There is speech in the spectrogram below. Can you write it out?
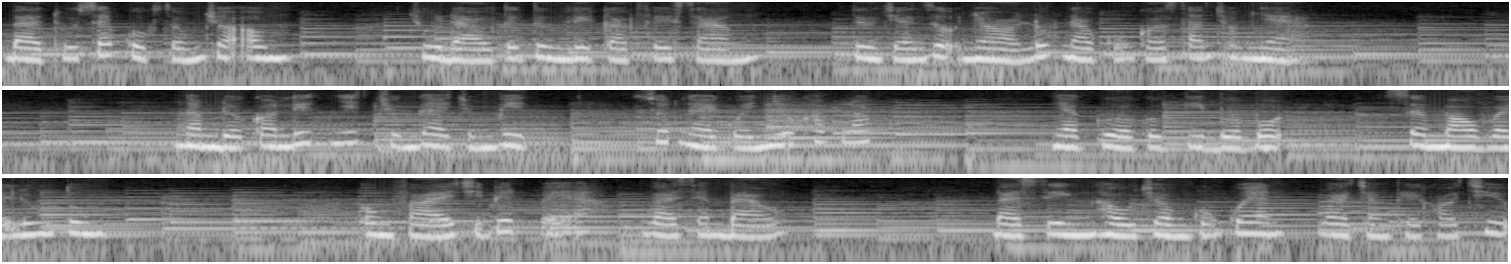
bà thu xếp cuộc sống cho ông, chu đáo tới từng ly cà phê sáng, từng chén rượu nhỏ lúc nào cũng có sẵn trong nhà. Năm đứa con lít nhít trứng gà trứng vịt, suốt ngày quấy nhiễu khóc lóc. Nhà cửa cực kỳ bừa bộn, sơn màu vẩy lung tung. Ông phái chỉ biết vẽ và xem báo. Bà sinh hầu chồng cũng quen và chẳng thấy khó chịu.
